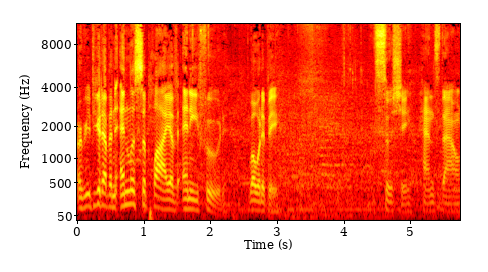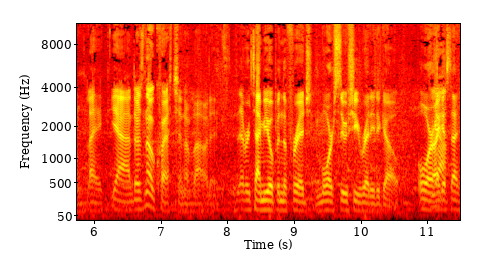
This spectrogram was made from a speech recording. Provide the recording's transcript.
Or if you could have an endless supply of any food, what would it be? Sushi, hands down. Like, yeah, there's no question about it. Every time you open the fridge, more sushi ready to go. or I guess I,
